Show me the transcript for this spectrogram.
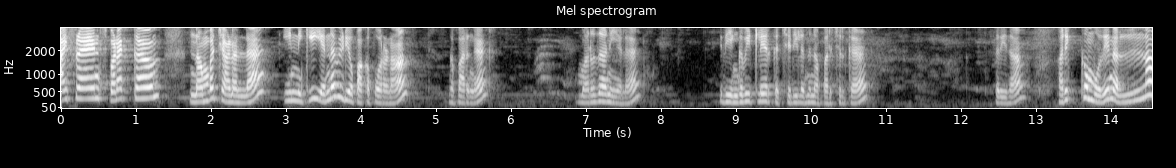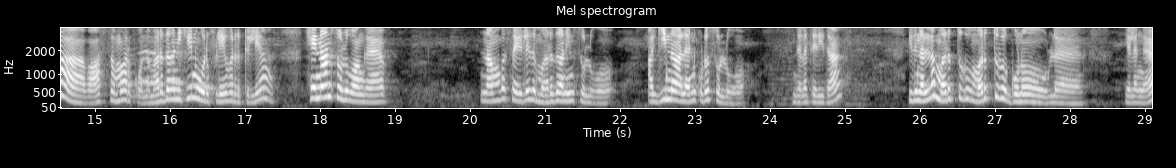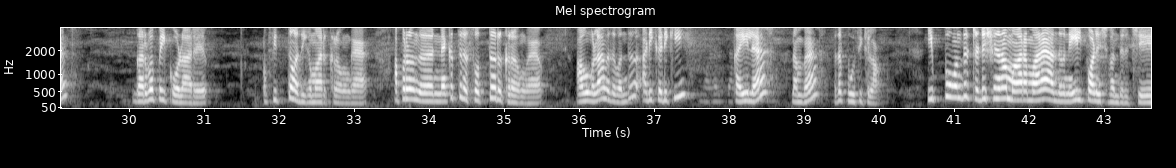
Hi friends வணக்கம். நம்ம சேனலில் இன்றைக்கி என்ன வீடியோ பார்க்க போகிறோன்னா இங்கே பாருங்கள் மருதாணி இலை. இது எங்கள் வீட்டிலே இருக்க செடியிலேருந்து நான் பறிச்சிருக்கேன். சரிதா? பறிக்கும் போதே நல்லா வாசமாக இருக்கும். அந்த மருதாணிக்குன்னு ஒரு ஃப்ளேவர் இருக்கு இல்லையா? ஹெனான்னு சொல்லுவாங்க. நம்ம சைடில் இது மருதாணின்னு சொல்லுவோம். அகினாலன்னு கூட சொல்லுவோம். இதெல்லாம் தெரியுதா? இது நல்லா மருத்துவ மருத்துவ குணம் உள்ள இலைங்க. கர்ப்பப்பை கோளாறு பித்தம் அதிகமாக இருக்கிறவங்க அப்புறம் அந்த நெகத்தில் சொத்தம் இருக்கிறவங்க அவங்களாம் அதை வந்து அடிக்கடிக்கு கையில் நம்ம அதை பூசிக்கலாம். இப்போ வந்து ட்ரெடிஷ்னலாக மாற மாற அந்த நெயில் பாலிஷ் வந்துருச்சு.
